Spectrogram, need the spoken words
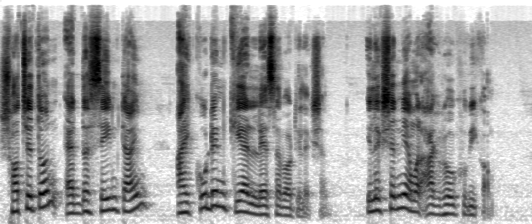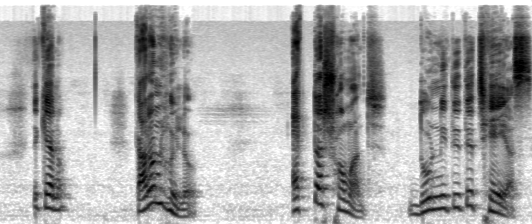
সচেতন at the same time I couldn't care less about election election নিয়ে আমার আগ্রহ খুবই কম। কেন? কারণ হইল একটা সমাজ দুর্নীতিতে ছেয়ে আছে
